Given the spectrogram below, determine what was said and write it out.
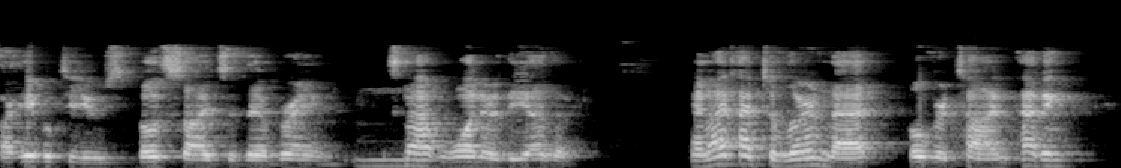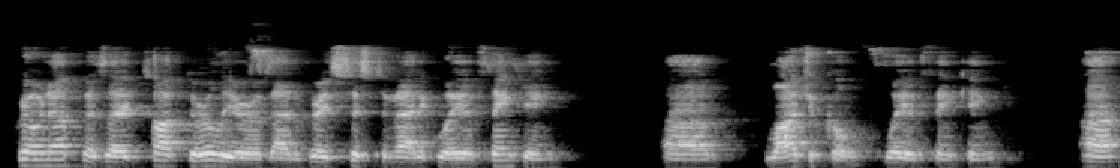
are able to use both sides of their brain. Mm. it's not one or the other. And i've had to learn that over time having grown up, as I talked earlier, about a very systematic way of thinking, uh, logical way of thinking, uh,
